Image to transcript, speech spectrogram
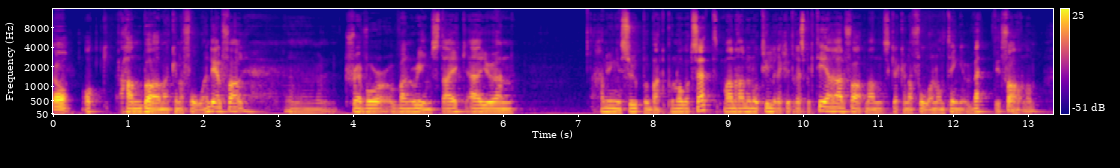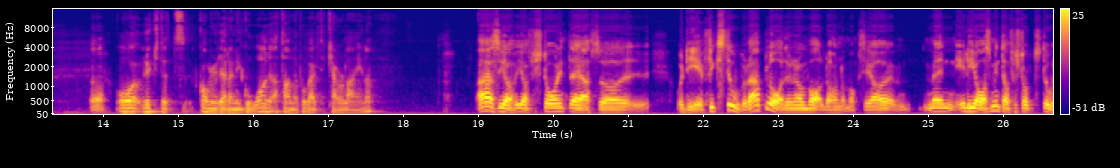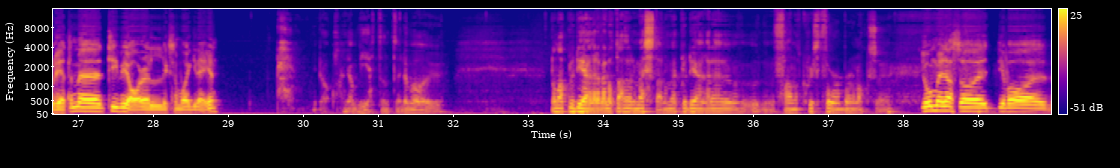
Ja, Och han bör man kunna få en del för. Eh, Trevor Van Riemsdyk är ju en... Han är ju ingen superback på något sätt. Men han är nog tillräckligt respekterad för att man ska kunna få någonting vettigt för honom. ja. Och ryktet kom ju redan igår att han är på väg till Carolina. Alltså jag, jag förstår inte alltså. Och det fick stora applåder när de valde honom också. Jag, men är det jag som inte har förstått storheten med TVR eller liksom vad är grejen? Ja, jag vet inte. Det var ju... De applåderade väl åt det mesta. De applåderade fan åt Chris Thorburn också. Jo men alltså det var...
